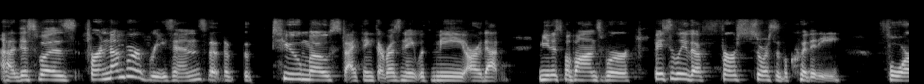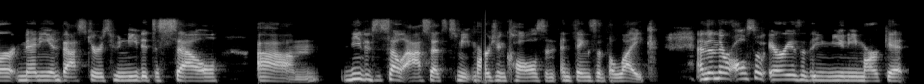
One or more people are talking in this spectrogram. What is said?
Uh, this was for a number of reasons that the, the two most I think that resonate with me are that municipal bonds were basically the first source of liquidity for many investors who needed to sell um, needed to sell assets to meet margin calls and, and things of the like. And then there are also areas of the muni market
